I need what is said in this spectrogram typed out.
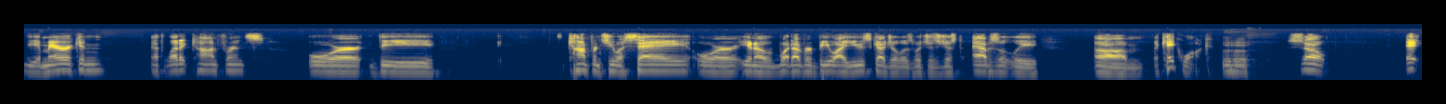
the American Athletic Conference or the Conference USA or you know whatever BYU schedule is, which is just absolutely um, a cakewalk. Mm-hmm. So, it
